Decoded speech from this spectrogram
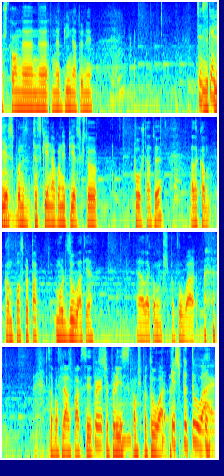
është kon në në në binë aty në mhm. te skena. Një pjesë po në te skena kon një pjesë kështu poshtë aty. Po. Edhe kam kam pas për pak m'u rrzu atje. Edhe kam shpëtuar. Se po flas pak si për... Shqipërisë, kam shpëtuar. Ke shpëtuar.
